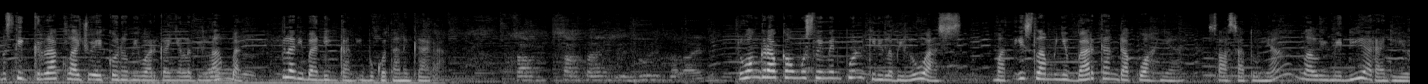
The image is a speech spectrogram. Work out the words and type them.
meski gerak laju ekonomi warganya lebih lambat bila dibandingkan ibu kota negara. Ruang gerak kaum muslimin pun kini lebih luas. Umat Islam menyebarkan dakwahnya, salah satunya melalui media radio.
